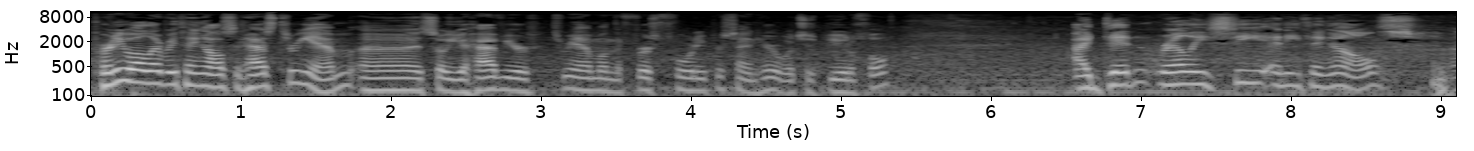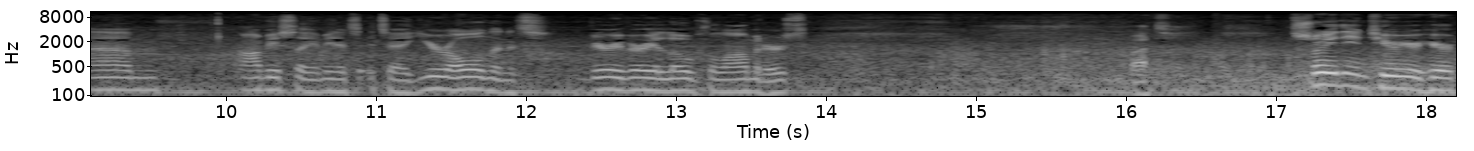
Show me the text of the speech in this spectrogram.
pretty well everything else it has 3m uh, so you have your 3m on the first 40% here which is beautiful. I didn't really see anything else. Um, obviously i mean it's it's a year old and it's very very low kilometers. But show you the interior here.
